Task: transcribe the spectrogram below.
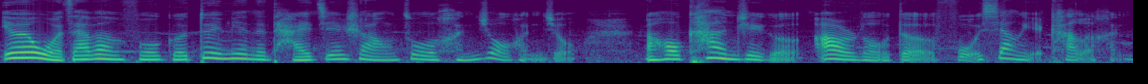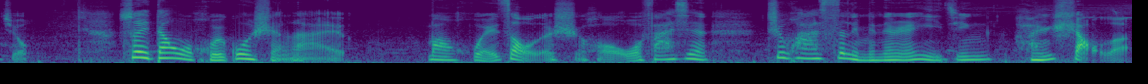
因为我在万佛阁对面的台阶上坐了很久很久，然后看这个二楼的佛像也看了很久，所以当我回过神来往回走的时候，我发现智化寺里面的人已经很少了，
